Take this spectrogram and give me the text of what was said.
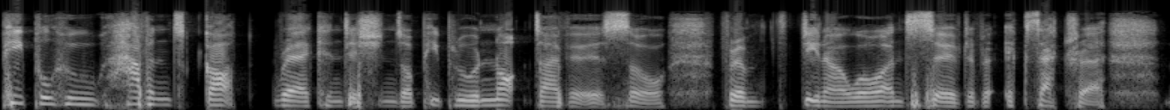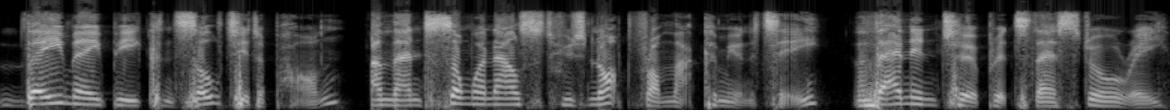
people who haven't got rare conditions or people who are not diverse or from you know or underserved etc they may be consulted upon and then someone else who's not from that community then interprets their story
